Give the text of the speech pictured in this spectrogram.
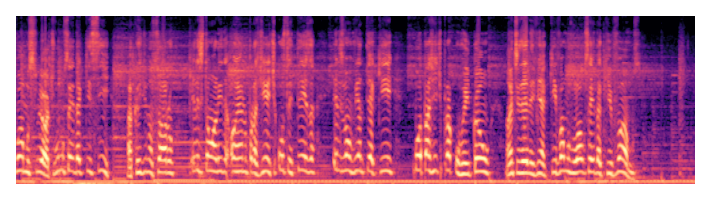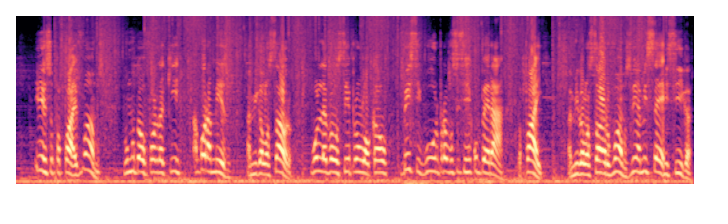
Vamos, filhote, vamos sair daqui sim. Aqueles dinossauros, eles estão ali olhando pra gente. Com certeza, eles vão vir até aqui, botar a gente pra correr. Então, antes dele vir aqui, vamos logo sair daqui, vamos. Isso, papai, vamos. Vamos dar o fora daqui agora mesmo. Amigo Alossauro, vou levar você para um local bem seguro para você se recuperar. Papai, amigo Alossauro, vamos, venha, me, me siga.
